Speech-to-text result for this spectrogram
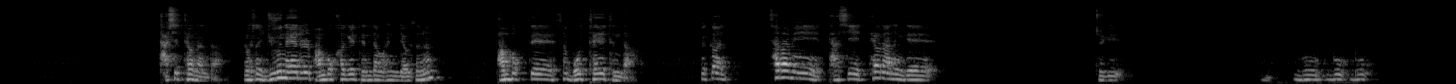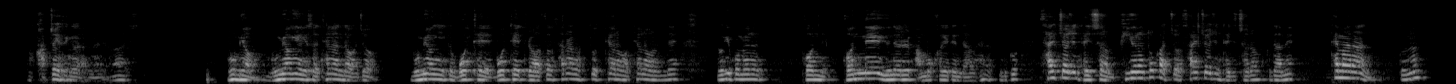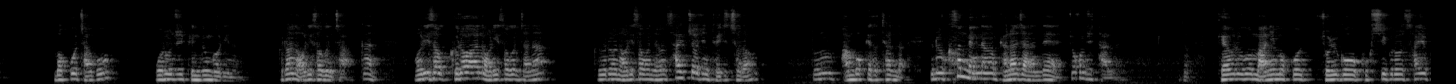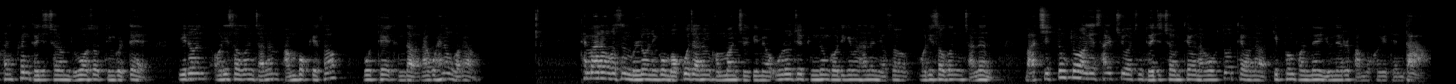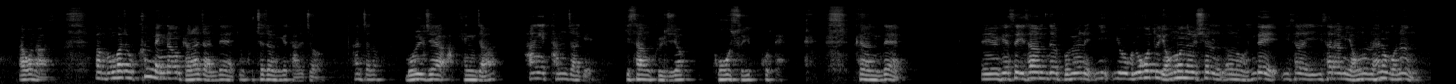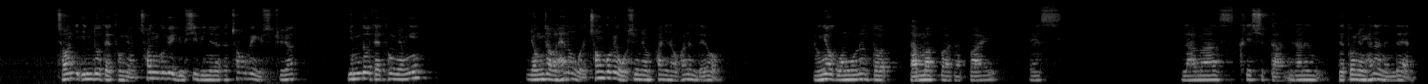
다시 태어난다. 여기서 윤회를 반복하게 된다고 했는데 여기서는 반복돼서 모태에 든다. 그러니까 사람이 다시 태어나는 게 저기 무 무 무 갑자기 생각이 안 나네. 아, 씨. 무명 무명에서 태어난다고 하죠. 무명이 그 모태 모태에 들어가서 사람은 또 태어나고 태어나오는데 여기 보면은 번뇌 번뇌의 윤회를 반복하게 된다고 해. 그리고 살쪄진 돼지처럼 비유는 똑같죠. 살쪄진 돼지처럼 그 다음에 태만한 또는 먹고 자고 오로지 빈둥거리는 그런 어리석은 자. 그러니까 어리석 그러한 어리석은 자나 그런 어리석은 자는 살쪄진 돼지처럼 또는 반복해서 태어난다. 이런 큰 맥락은 변하지 않은데 조금씩 달라요. 그래서 게으르고 많이 먹고 졸고 곡식으로 사육한 큰 돼지처럼 누워서 뒹굴 때 이런 어리석은 자는 반복해서 모태에 든다라고 해놓은 거랑 태만한 것은 물론이고 먹고 자는 것만 즐기며 오로지 빈둥거리기만 하는 녀석 어리석은 자는 마치 뚱뚱하게 살찌워진 돼지처럼 태어나고 또 태어나 깊은 번뇌의 윤회를 반복하게 된다 라고 나왔어. 그러니까 뭔가 좀 큰 맥락은 변하지 않는데 좀 구체적인 게 다르죠. 한자는 몰제 악행자 항의 탐자계 기상불지역 고수입 포대 그랬는데 예, 그래서 이 사람들 보면 이, 요, 요것도 영문을 실어놓은 근데 이, 사람, 이 사람이 영문을 해놓은 거는 전 인도 대통령 1962년에서 1967년 인도 대통령이 영작을 해놓은 거예요. 1950년 판이라고 하는데요. 영역 원고는 The Dhammapada by S. Radhakrishnan이라는 대통령이 해놨는데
